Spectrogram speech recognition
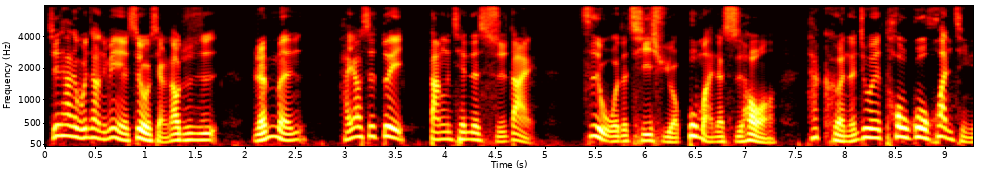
其实他的文章里面也是有想到，就是人们。还要是对当前的时代自我的期许有不满的时候哦，他可能就会透过唤醒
